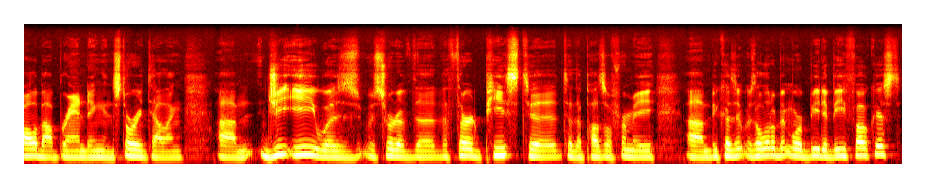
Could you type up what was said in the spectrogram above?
all about branding and storytelling. Um, GE was was sort of the the third piece to to the puzzle for me um, because it was a little bit more B two B focused,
